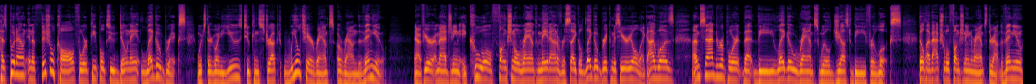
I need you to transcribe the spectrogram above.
has put out an official call for people to donate Lego bricks, which they're going to use to construct wheelchair ramps around the venue. Now, if you're imagining a cool, functional ramp made out of recycled Lego brick material like I was, I'm sad to report that the Lego ramps will just be for looks. They'll have actual functioning ramps throughout the venue.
